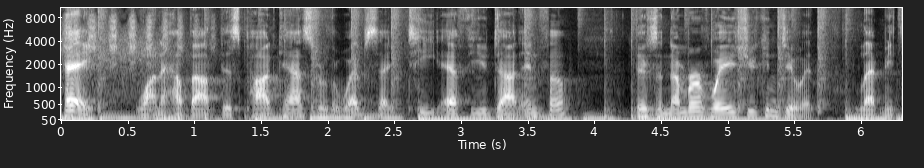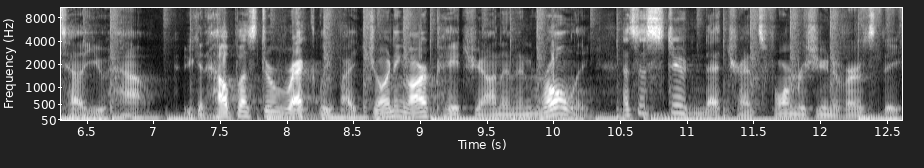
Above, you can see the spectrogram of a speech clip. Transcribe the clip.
Hey, want to help out this podcast or the website tfu.info? There's a number of ways you can do it. Let me tell you how. You can help us directly by joining our Patreon and enrolling as a student at Transformers University.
